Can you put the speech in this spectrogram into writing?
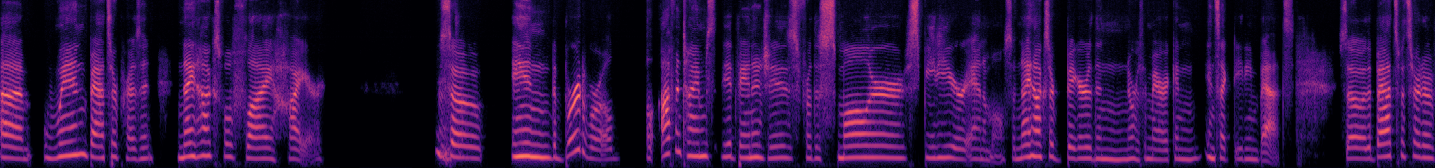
um, when bats are present, nighthawks will fly higher. Hmm. So in the bird world, oftentimes the advantage is for the smaller, speedier animal. So nighthawks are bigger than North American insect-eating bats. So the bats would sort of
